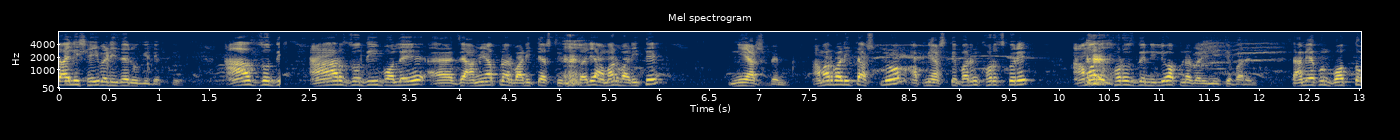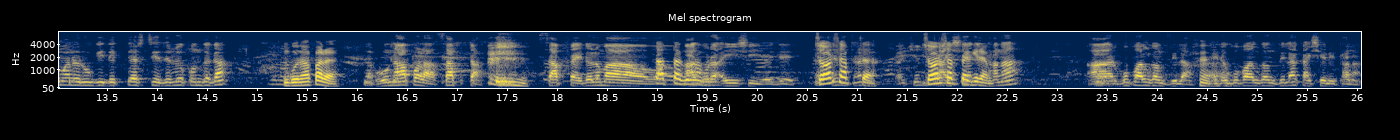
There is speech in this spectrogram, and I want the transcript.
তাইলে সেই বাড়ি যায় রুগী দেখতে। আর যদি আর যদি বলে যে আমি আপনার বাড়িতে আসতেছি তাহলে আমার বাড়িতে নিয়ে আসবেন। আমার বাড়িতে আসলেও আপনি আসতে পারেন খরচ করে, আমারও খরচ দিয়ে নিলেও আপনার বাড়ি নিতে পারেন। তা আমি এখন বর্তমানে রুগী দেখতে আসছি হলো কোন জায়গা? গুনাপাড়া? ঘোনাপাড়া সাপটা। সাপটা এটা হলো মা মাগুরা এই ওই যে চর সাপটা? চর সাপটা গ্রাম থানা আর গোপালগঞ্জ জেলা। হ্যাঁ। এটা গোপালগঞ্জ জেলা কাশিয়ানি থানা।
